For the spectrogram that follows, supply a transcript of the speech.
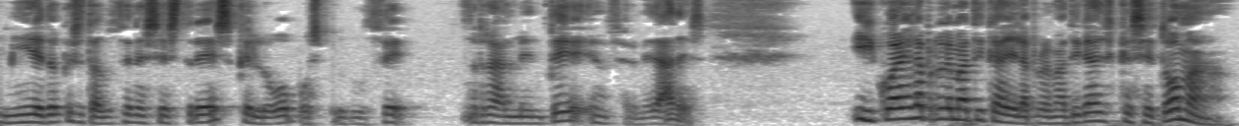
miedo que se traduce en ese estrés que luego pues produce realmente enfermedades. ¿Y cuál es la problemática? Y la problemática es que se toma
